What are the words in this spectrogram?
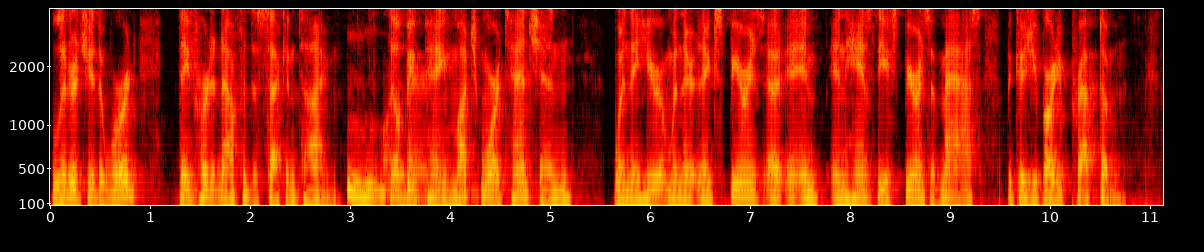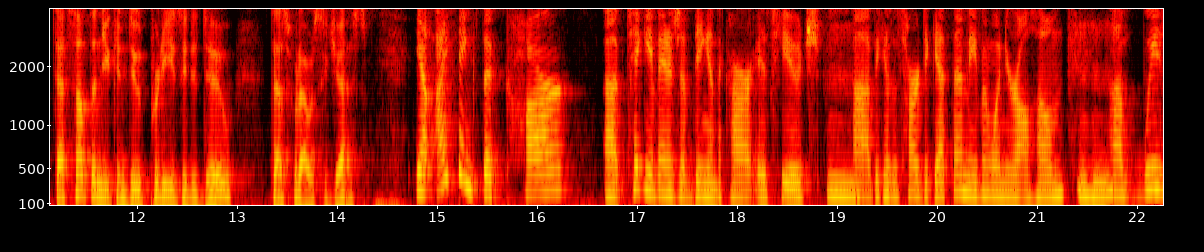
liturgy of the word, they've heard it now for the second time. They'll be paying much more attention when they hear it when they're they experience uh, in, enhance the experience of mass because you've already prepped them. that's something you can do pretty easy to do. That's what I would suggest. Yeah, I think the car, uh, taking advantage of being in the car is huge uh, because it's hard to get them even when you're all home. Um, we,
